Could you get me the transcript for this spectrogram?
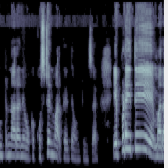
ఉంటున్నారా అనే ఒక క్వశ్చన్ మార్క్ అయితే ఉంటుంది సార్. ఎప్పుడైతే మన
